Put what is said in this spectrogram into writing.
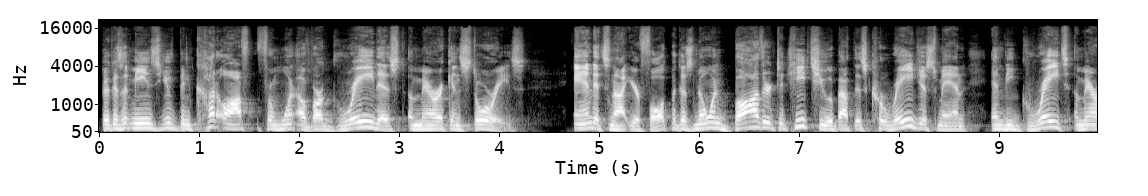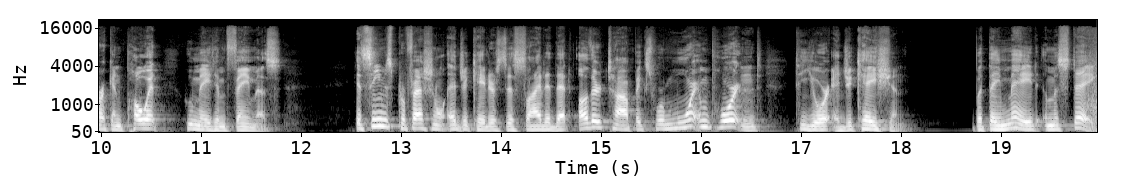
because it means you've been cut off from one of our greatest American stories. And it's not your fault because no one bothered to teach you about this courageous man and the great American poet who made him famous. It seems professional educators decided that other topics were more important to your education. But they made a mistake,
